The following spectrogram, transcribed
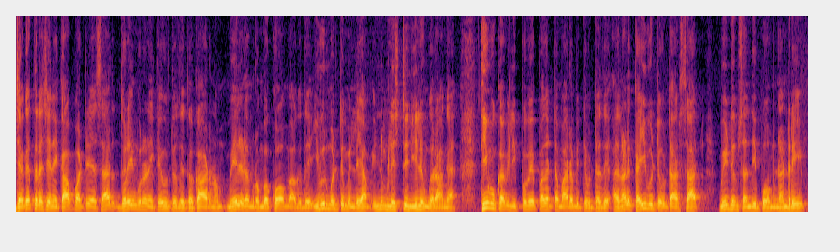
ஜெகத்ரட்சனை காப்பாற்றிய சார் துரைமுருகனை கைவிட்டதுக்கு காரணம் மேலிடம் ரொம்ப கோபமாகுது. இவர் மட்டும் இல்லையாம் இன்னும் லிஸ்ட்டு நீளுங்கிறாங்க. திமுகவில் இப்போவே பதட்டம் ஆரம்பித்து விட்டது. அதனால் கைவிட்டு விட்டார் சார். மீண்டும் சந்திப்போம். நன்றி.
